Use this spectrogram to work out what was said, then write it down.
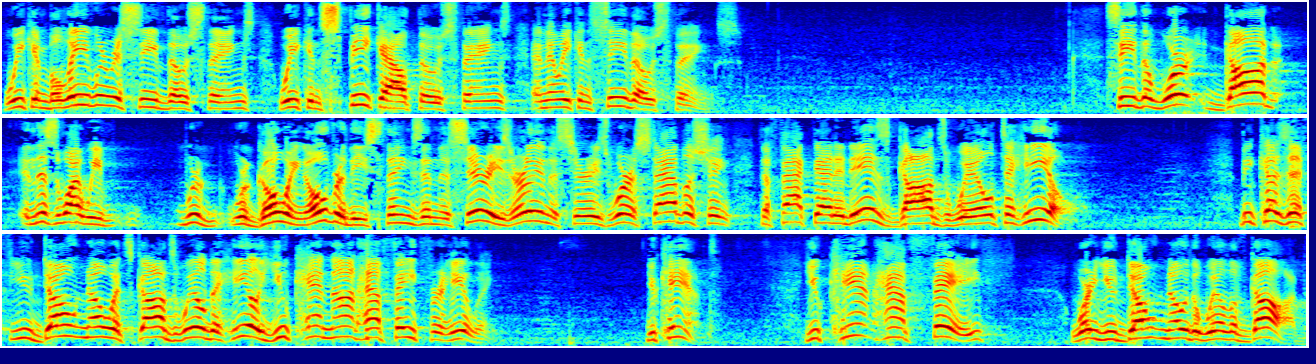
We can believe we receive those things. We can speak out those things, and then we can see those things. See, the Word, God, and this is why we we're, we're going over these things in this series. Early in the series, we're establishing the fact that it is God's will to heal. Because if you don't know it's God's will to heal, you cannot have faith for healing. You can't. You can't have faith where you don't know the will of God.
